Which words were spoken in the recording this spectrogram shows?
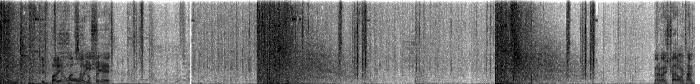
Moving his buddy on the left side Holy real quick. shit. Mind if I just try that one more time?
